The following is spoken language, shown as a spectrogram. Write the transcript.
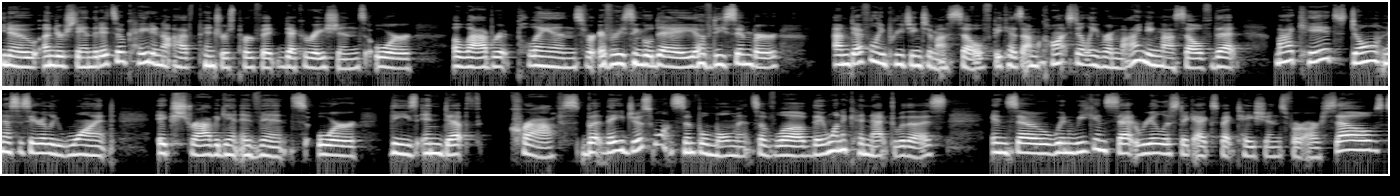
you know, understand that it's okay to not have Pinterest perfect decorations or elaborate plans for every single day of December. I'm definitely preaching to myself because I'm constantly reminding myself that my kids don't necessarily want extravagant events or these in depth crafts, but they just want simple moments of love. They want to connect with us. And so when we can set realistic expectations for ourselves,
